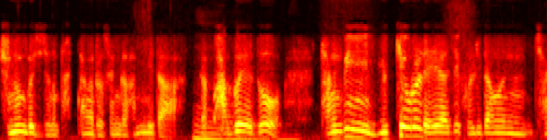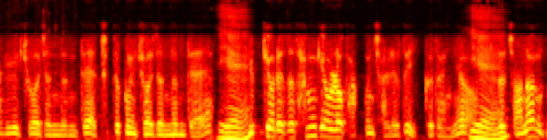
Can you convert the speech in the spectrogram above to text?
주는 것이 저는 바탕으로 생각합니다. 그러니까 음. 과거에도 당비 6개월을 내야지 권리당원 자격이 주어졌는데 투표권이 주어졌는데 예. 6개월에서 3개월로 바꾼 전례도 있거든요. 예. 그래서 저는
